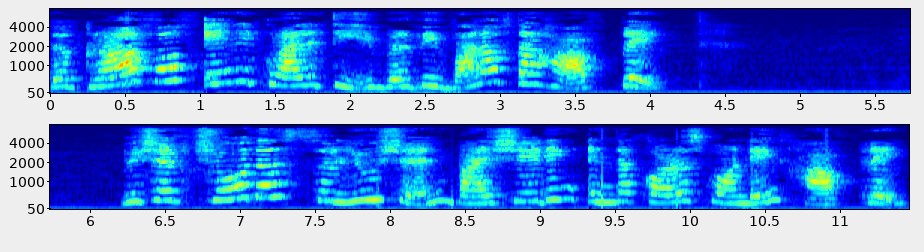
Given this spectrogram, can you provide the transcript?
The graph of will be one of the half plane. We should show the solution by shading in the corresponding half plane.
